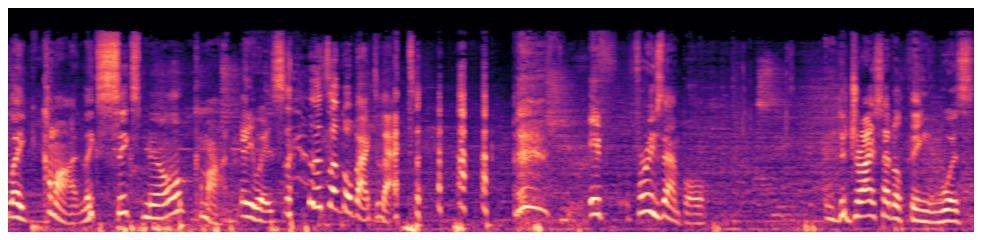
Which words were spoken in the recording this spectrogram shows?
like come on, like six mil. Come on. Anyways, let's not go back to that. if, for example, the Draisaitl thing was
